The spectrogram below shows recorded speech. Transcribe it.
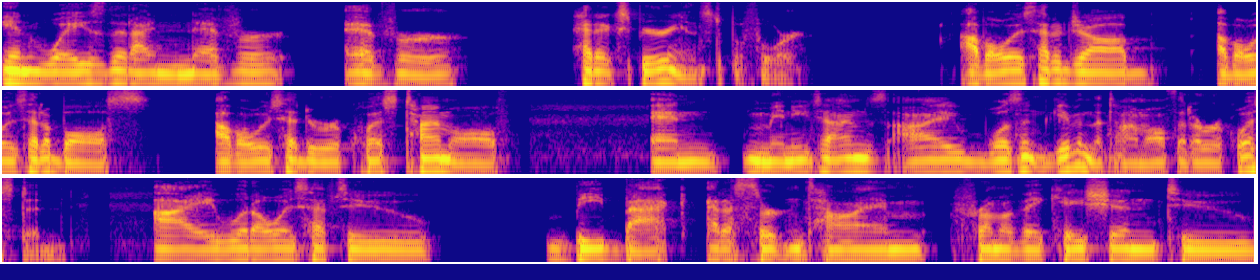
in ways that I never, ever had experienced before. I've always had a job, I've always had a boss, I've always had to request time off. And many times I wasn't given the time off that I requested. I would always have to be back at a certain time from a vacation to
